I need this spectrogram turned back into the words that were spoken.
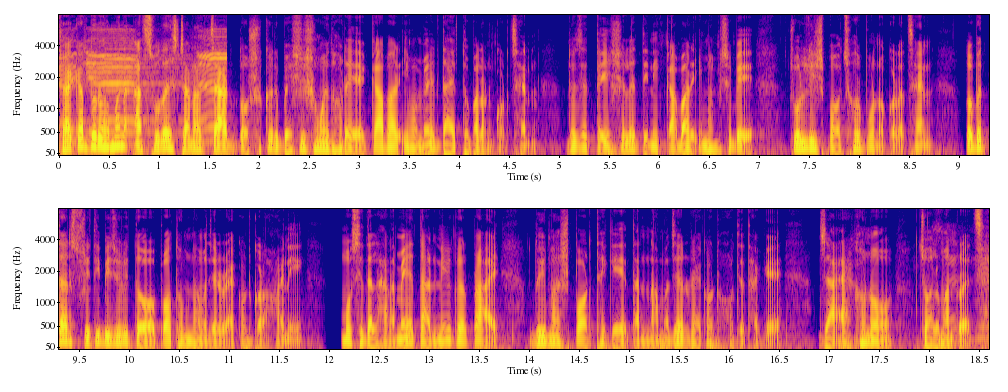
শাহ আব্দুর রহমান আজ সুদেশ টানা চার দশকের বেশি সময় ধরে কাবার ইমামের দায়িত্ব পালন করছেন। দুহাজার তেইশ সালে তিনি কাবার ইমাম হিসেবে চল্লিশ বছর পূর্ণ করেছেন তবে তার স্মৃতিবিজড়িত প্রথম নামাজের রেকর্ড করা হয়নি। মসজিদ আল হারামে তার নিয়োগের প্রায় দুই মাস পর থেকে তার নামাজের রেকর্ড হতে থাকে, যা এখনও চলমান রয়েছে।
